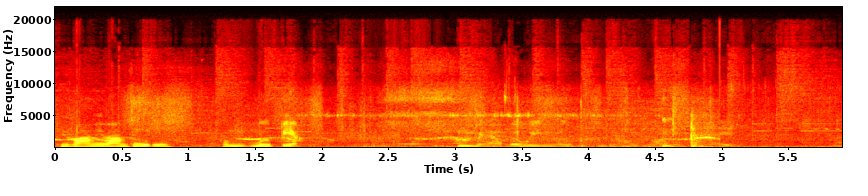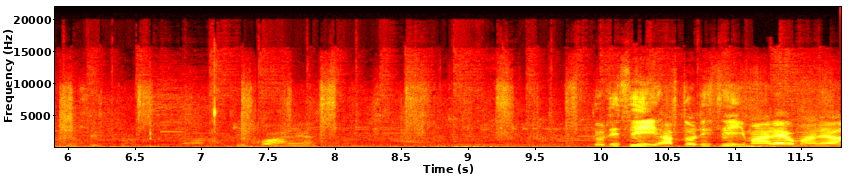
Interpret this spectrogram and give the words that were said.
พี่บามพี่บามถือดิ ผมมือเปียก ไม่เอาแล้ววิ่งเลยกว่านะตัวที่สี่ครับ ตัวที่สี่มาแล้วมาแล้ว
